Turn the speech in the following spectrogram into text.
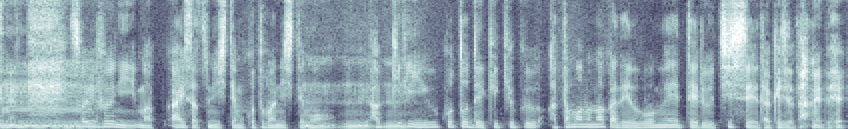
うん そういうふうに、まあ、挨拶にしても言葉にしても、はっきり言うことで結局頭の中でうごめいてる知性だけじゃダメで、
